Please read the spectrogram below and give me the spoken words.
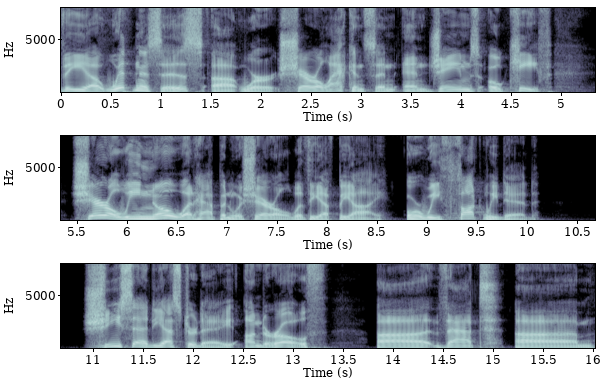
the uh, witnesses uh, were Sharyl Attkisson and James O'Keefe. Sharyl, we know what happened with Sharyl with the FBI, or we thought we did. She said yesterday under oath uh, that um,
